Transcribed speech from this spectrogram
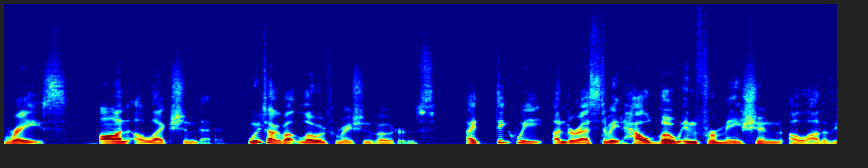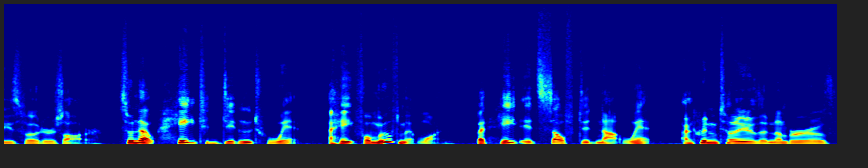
race on election day. When we talk about low information voters, I think we underestimate how low information a lot of these voters are. So, no, hate didn't win. A hateful movement won, but hate itself did not win. I couldn't tell you the number of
